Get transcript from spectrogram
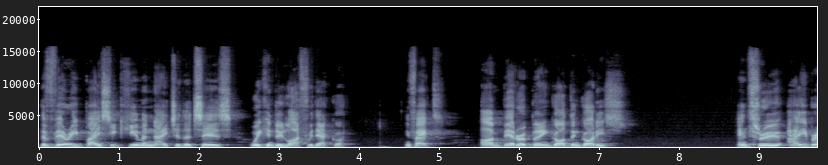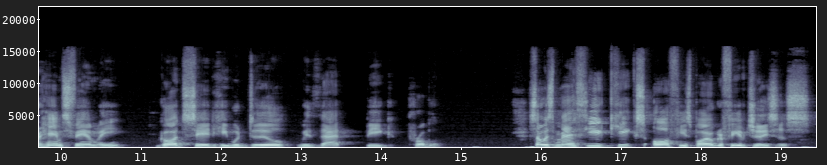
The very basic human nature that says we can do life without God. In fact, I'm better at being God than God is. And through Abraham's family, God said he would deal with that big problem. So as Matthew kicks off his biography of Jesus,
